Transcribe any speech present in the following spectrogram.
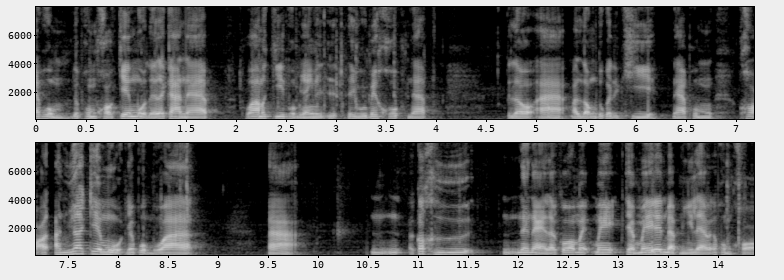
ครับผมเดี๋ยวผมขอเกมหมดเลยแล้วกันนะครับ ว่าเมื่อกี้ผมยังรีวิวไม่ครบนะครับ เราอ่ามาลองดูกันอีกทีนะครับผมขออนุญาตเกมโหมดนะผมเพราะว่าอ่าก็คือไหนๆแล้วก็ไม่ไม่จะไม่เล่นแบบนี้แล้วผมขอ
